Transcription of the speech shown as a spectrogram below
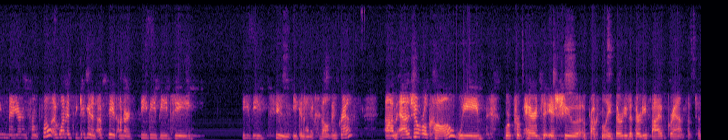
Mayor and Council. I wanted to give you an update on our CDBG CV2 Economic Development Grant. Um, as you'll recall, we were prepared to issue approximately 30 to 35 grants up to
